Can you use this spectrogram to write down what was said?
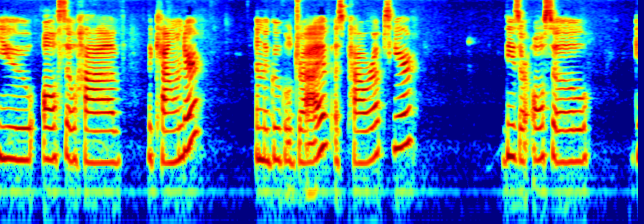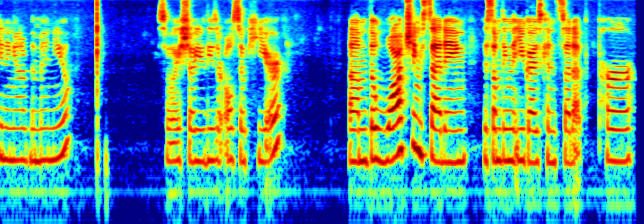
You also have the calendar and the Google Drive as power-ups here. These are also getting out of the menu. So I show you these are also here. Um, the watching setting is something that you guys can set up per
